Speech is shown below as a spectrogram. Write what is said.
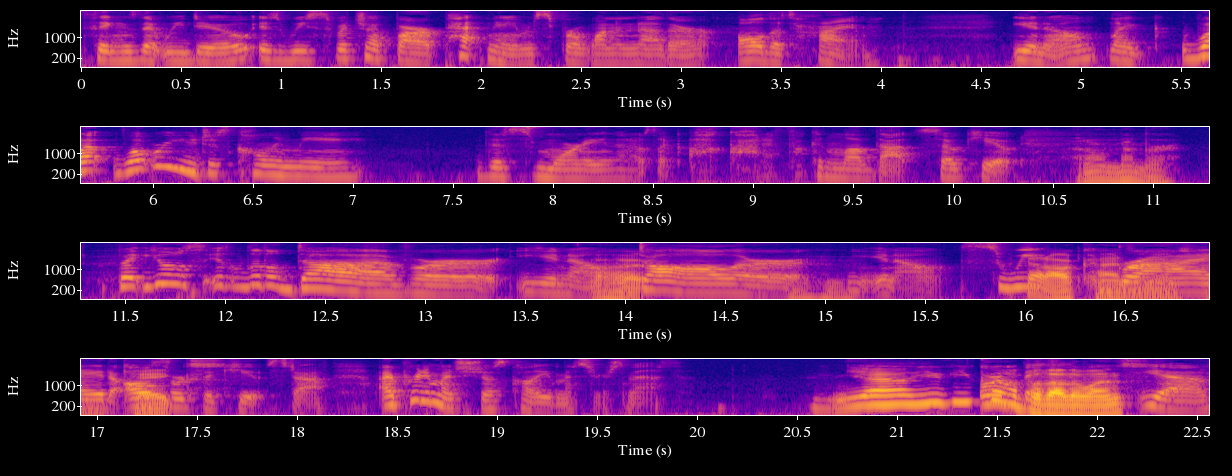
things that we do is we switch up our pet names for one another all the time. You know, like what what were you just calling me this morning that I was like, "Oh god, I fucking love that. So cute." I don't remember. But you'll see a little dove or, you know, Uh, doll or, you know, sweet all bride, all sorts of cute stuff. I pretty much just call you Mr. Smith. Yeah, you, you come Or up with other ones. Yeah.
